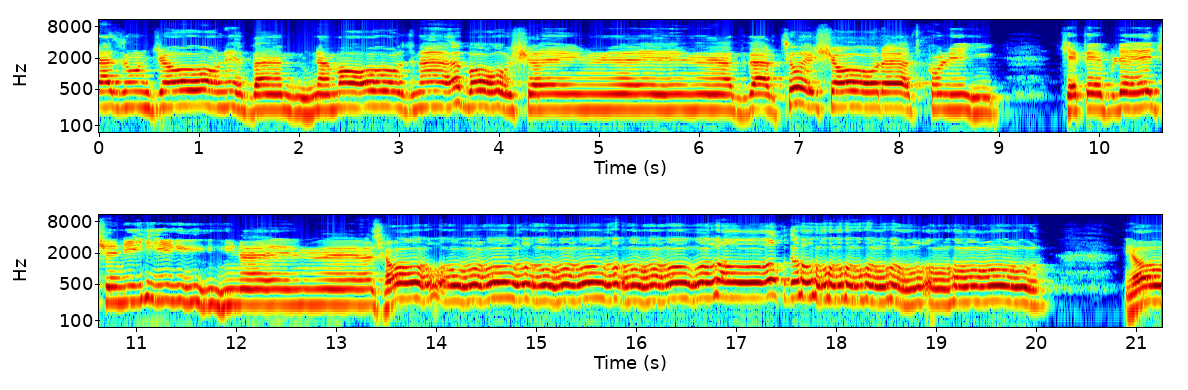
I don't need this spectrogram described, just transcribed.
از اون جانبم نماز نباشد در تو اشارت کنی که قبله چنین است. یا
